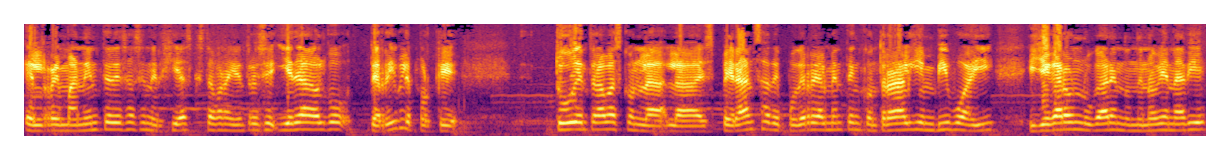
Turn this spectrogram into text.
el remanente de esas energías que estaban ahí dentro. Y era algo terrible porque tú entrabas con la, la, esperanza de poder realmente encontrar a alguien vivo ahí y llegar a un lugar en donde no había nadie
